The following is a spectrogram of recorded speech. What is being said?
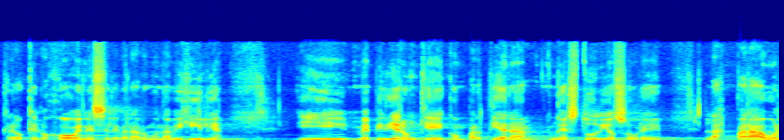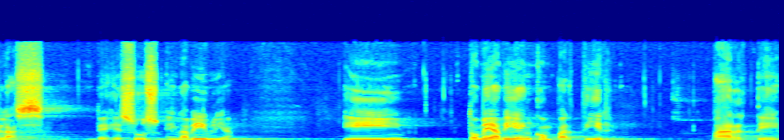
creo que los jóvenes celebraron una vigilia, y me pidieron que compartiera un estudio sobre las parábolas de Jesús en la Biblia. Y tomé a bien compartir parte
